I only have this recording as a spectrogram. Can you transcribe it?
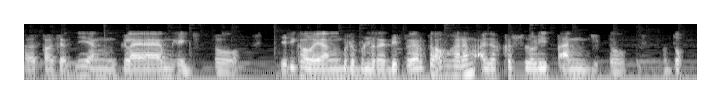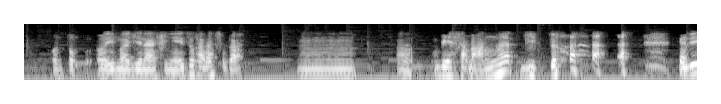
Uh, konsepnya yang glam kayak gitu. Jadi kalau yang bener-bener ready to wear tuh aku kadang agak kesulitan gitu untuk untuk uh, imajinasinya itu kadang suka hmm, uh, biasa banget gitu. Jadi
